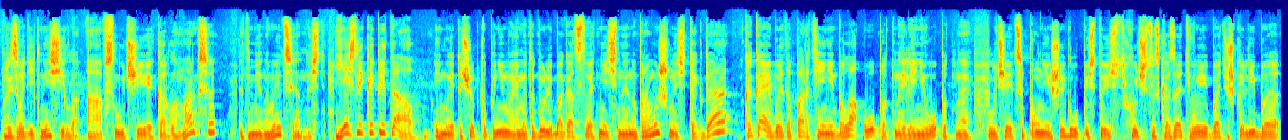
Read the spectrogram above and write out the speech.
производительная сила. А в случае Карла Маркса это меновая ценность. Если капитал, и мы это четко понимаем, это доля богатства, отнесенная на промышленность, тогда какая бы эта партия ни была, опытная или неопытная, получается полнейшая глупость. То есть, хочется сказать, вы, батюшка, либо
